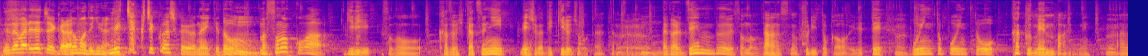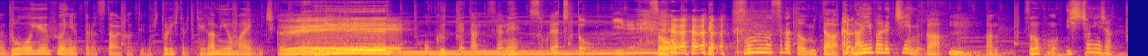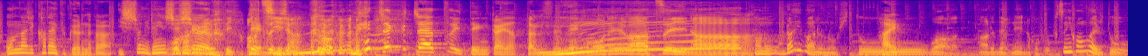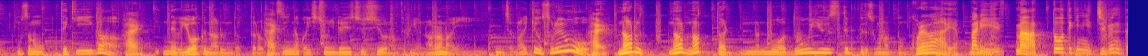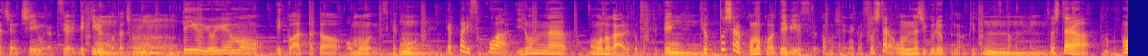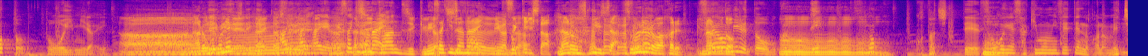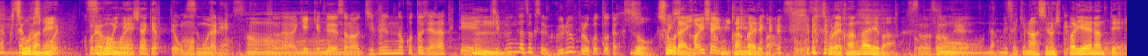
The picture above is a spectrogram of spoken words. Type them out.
ネタバレ。になっちゃうから我慢できないめちゃくちゃ詳しくは言わないけど、うん。まあ、その子はギリその風邪をひかずに練習ができる状態だったんですよ、うん。だから全部そのダンスの振りとかを入れて、うん。ポイントポイントを各メンバーにね、うん。あのどういうふうにやったら伝わるかっていうのを一人一人手紙を毎日書いてへー。送ってたんですよね。それはちょっといいね。そう。でそんな姿を見たライバルチームが、うん。あのその子も一緒にじゃあ同じ課題曲やるんだから一緒に練習しようよって言って熱いじゃん。めちゃくちゃ熱い展開だったんですよね。これは熱いなあのライバルの人はあれだよね、なんか普通に考えるとその敵がはい。なんか弱くなるんだったらはい。別になんか一緒に練習しようなんてふうにはならないんじゃない？けどそれをはい。なるななったのはどういうステップでそうなったんだこれはやっぱり、まあ圧倒的に自分たちのチームが強いできる子たちも、うん。っていう余裕も一個あったとは思うんですけど、うん。やっぱりそこはいろんなものがあると思ってて、うん。ひょっとしたらこの子はデビューするかもしれないからそしたら同じグループなわけじゃないですか、うんうんうん。そしたらもっと遠い未来。あーなるほどね。はいはいはい目先じゃない。目先じゃない。今すっきりした。なるほどすっきりしたそれならわかる。そなるほど。れを見ると僕はうんうんうんえうんうん。この子たちってそういう先も見せてんのかな？めちゃくちゃそうだ賢い、ね。これは応援しなきゃって思ったりもする。そう。だから結局その自分のことじゃなくて、うん。自分が属するグループのことをだからそう。将来会社員考えれば。将来考えれば。そうそそうね。のなんか目先の足の引っ張り合いなんて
